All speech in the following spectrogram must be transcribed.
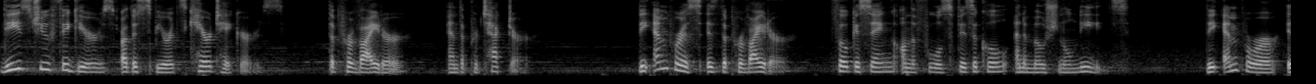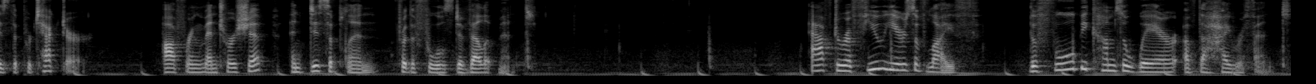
These two figures are the spirit's caretakers, the provider and the protector. The empress is the provider, focusing on the fool's physical and emotional needs. The emperor is the protector, offering mentorship and discipline for the fool's development. After a few years of life, the fool becomes aware of the Hierophant.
